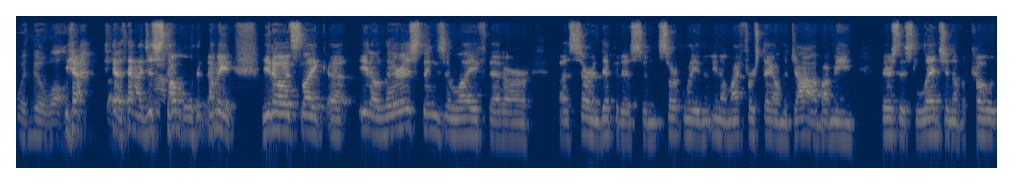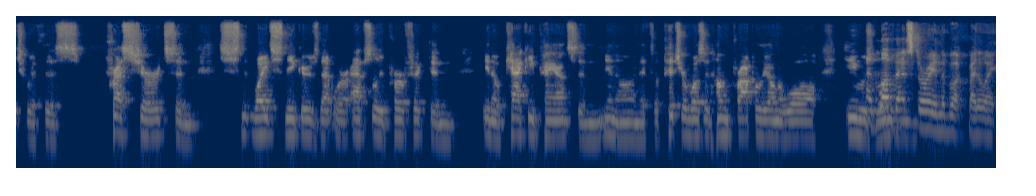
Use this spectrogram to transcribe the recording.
with Bill Walsh. Yeah, so, yeah. Then I just stumbled. I mean, you know, it's like uh, you know, there is things in life that are uh, serendipitous, and certainly, you know, my first day on the job. I mean, there's this legend of a coach with this press shirts and white sneakers that were absolutely perfect, and you know, khaki pants, and you know, and if the picture wasn't hung properly on the wall, he was. I love running. that story in the book, by the way.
